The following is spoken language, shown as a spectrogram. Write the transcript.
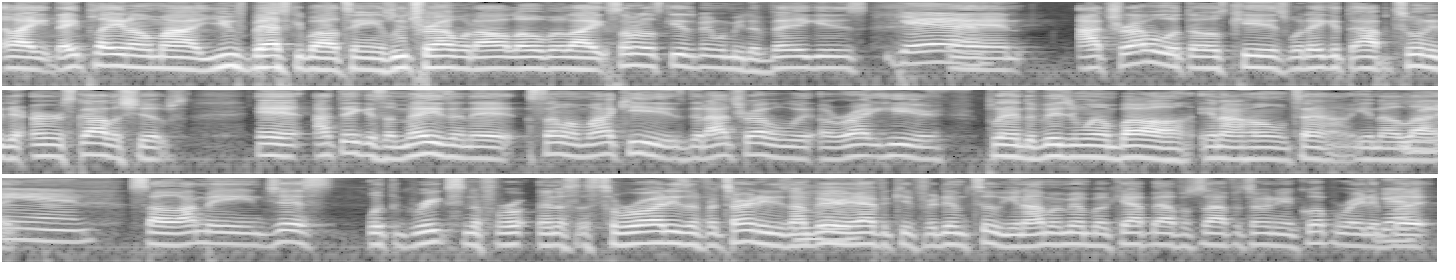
like they played on my youth basketball teams. We traveled all over. Like some of those kids been with me to Vegas. Yeah. and I travel with those kids where they get the opportunity to earn scholarships. And I think it's amazing that some of my kids that I travel with are right here playing Division One ball in our hometown. You know, like Man. so. I mean, just with the Greeks and the, and the sororities and fraternities, I'm Mm-hmm. very advocate for them too. You know, I'm a member of Kappa Alpha Psi Fraternity Incorporated, Yeah. but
